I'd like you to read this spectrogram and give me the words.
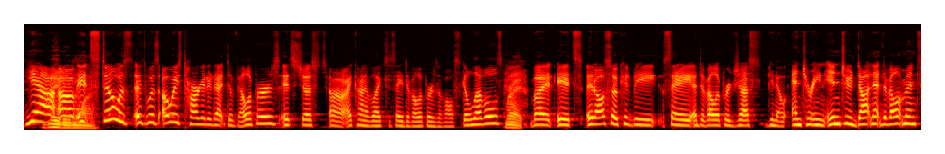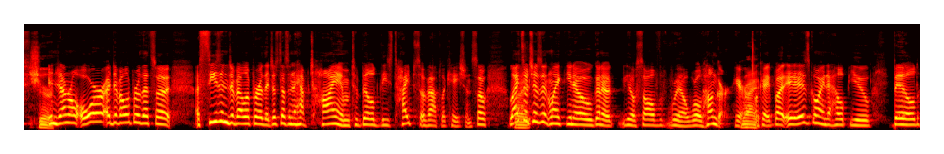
Yeah, um, it still was. It was always targeted at developers. It's just uh, I kind of like to say developers of all skill levels. Right. But it's it also could be say a developer just you know entering into .NET development Sure. in general, or a developer that's a a seasoned developer that just doesn't have time to build these types of applications. So LightSwitch Right. isn't like you know gonna you know solve you know world hunger here. Right. Okay, but it is going to help you build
